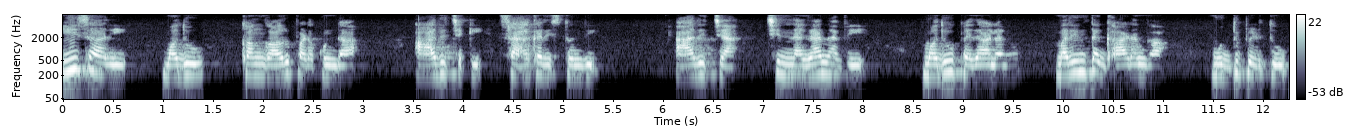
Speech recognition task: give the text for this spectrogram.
ఈసారి మధు కంగారు పడకుండా ఆదిత్యకి సహకరిస్తుంది. ఆదిత్య చిన్నగా నవ్వి మధు పెదాలను మరింత గాఢంగా ముద్దు పెడుతూ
